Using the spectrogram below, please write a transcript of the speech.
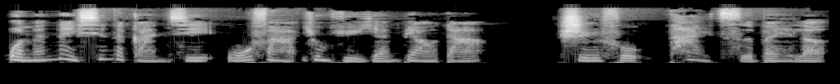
我们内心的感激无法用语言表达。师傅太慈悲了。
